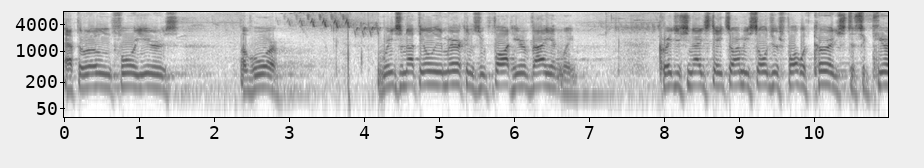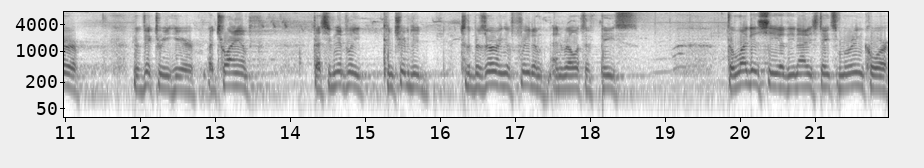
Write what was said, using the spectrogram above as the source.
after their own four years of war. The Marines are not the only Americans who fought here valiantly. Courageous United States Army soldiers fought with courage to secure the victory here, a triumph that significantly contributed to the preserving of freedom and relative peace. The legacy of the United States Marine Corps,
